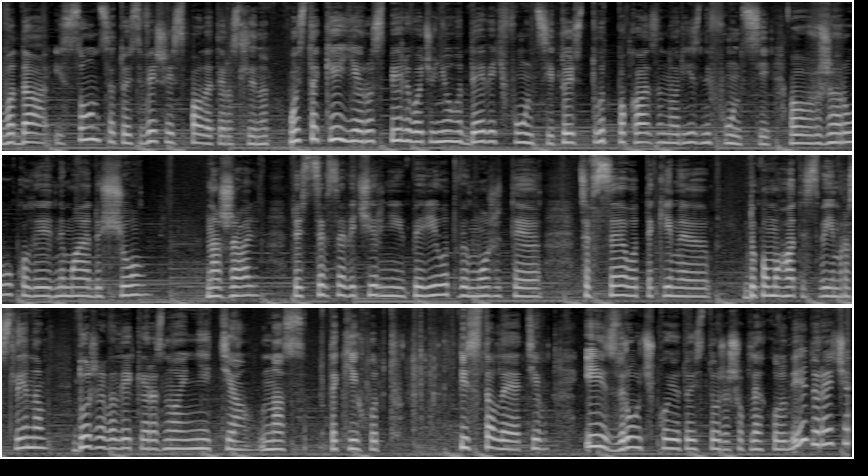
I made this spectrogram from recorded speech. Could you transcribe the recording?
вода і сонце, тобто ви ще й спалите рослину. Ось такий є розпилювач, у нього 9 функцій, тобто тут показано різні функції. В жару, коли немає дощу, на жаль, тобто це все вечірній період, ви можете це все от такими допомагати своїм рослинам. Дуже велике різноманіття у нас таких от пістолетів і з ручкою, тобто теж, щоб легко. І, до речі,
